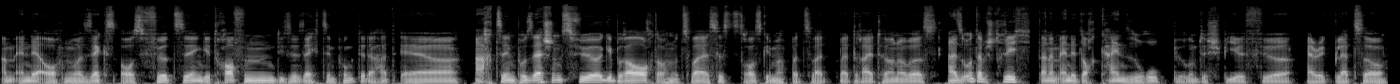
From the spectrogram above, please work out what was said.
Am Ende auch nur 6 aus 14 getroffen. Diese 16 Punkte, da hat er 18 Possessions für gebraucht, auch nur zwei Assists draus gemacht bei zwei, bei drei Turnovers. Also unterm Strich dann am Ende doch kein so berühmtes Spiel für Eric Bledsoe.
